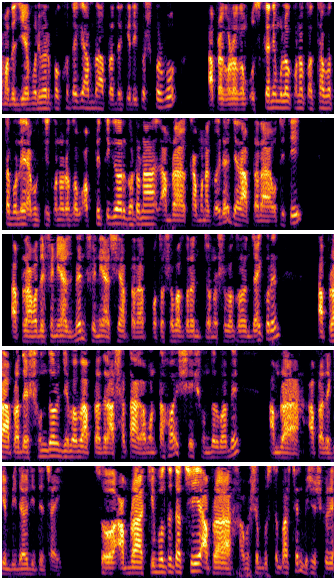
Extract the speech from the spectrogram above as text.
আমাদের জিয়া পরিবারের পক্ষ থেকে আমরা আপনাদেরকে রিকোয়েস্ট করব। আপনারা কোনো রকম উস্কানিমূলক কোনো কথাবার্তা বলে এমনকি কোনো রকম অপ্রীতিকর ঘটনা আমরা কামনা করি না, যারা আপনারা অতিথি আপনারা আমাদের ফেনে আসবেন, ফেনে আসে আপনারা পথসভা করেন, জনসভা করেন, যাই করেন, আপনারা আপনাদের সুন্দর যেভাবে আপনাদের আশাটা, আগমনটা হয়, সেই সুন্দরভাবে আমরা আপনাদেরকে বিদায় দিতে চাই। সো আমরা কি বলতে চাচ্ছি? আপনারা অবশ্যই বুঝতে পারছেন, বিশেষ করে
